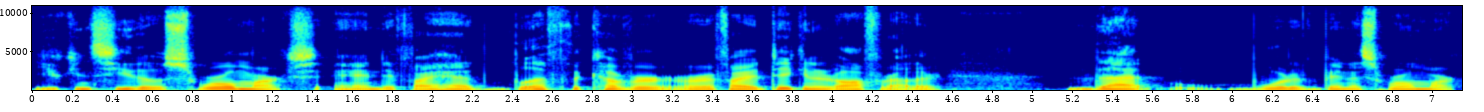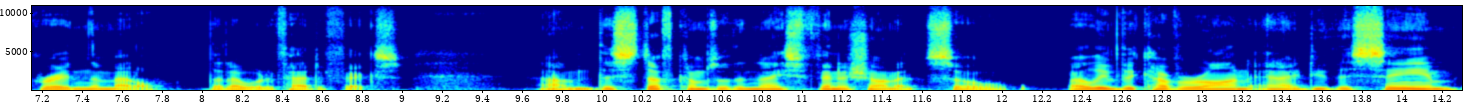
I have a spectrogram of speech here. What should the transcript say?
you can see those swirl marks. And if I had left the cover, or if I had taken it off rather, that would have been a swirl mark right in the metal that I would have had to fix. Um, this stuff comes with a nice finish on it. So I leave the cover on and I do the same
